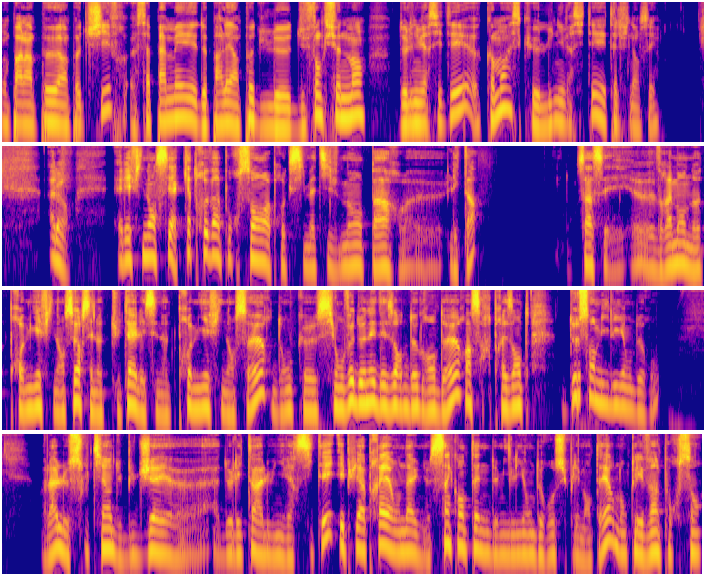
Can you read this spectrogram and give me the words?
On parle un peu, un peu de chiffres, ça permet de parler un peu du fonctionnement de l'université. Comment est-ce que l'université est-elle financée? Alors, elle est financée à 80% approximativement par euh, l'État. Ça, c'est euh, vraiment notre premier financeur, c'est notre tutelle et c'est notre premier financeur. Donc euh, si on veut donner des ordres de grandeur, hein, ça représente 200 millions d'euros. Voilà le soutien du budget de l'État à l'université. Et puis après, on a une cinquantaine de millions d'euros supplémentaires, donc les 20%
